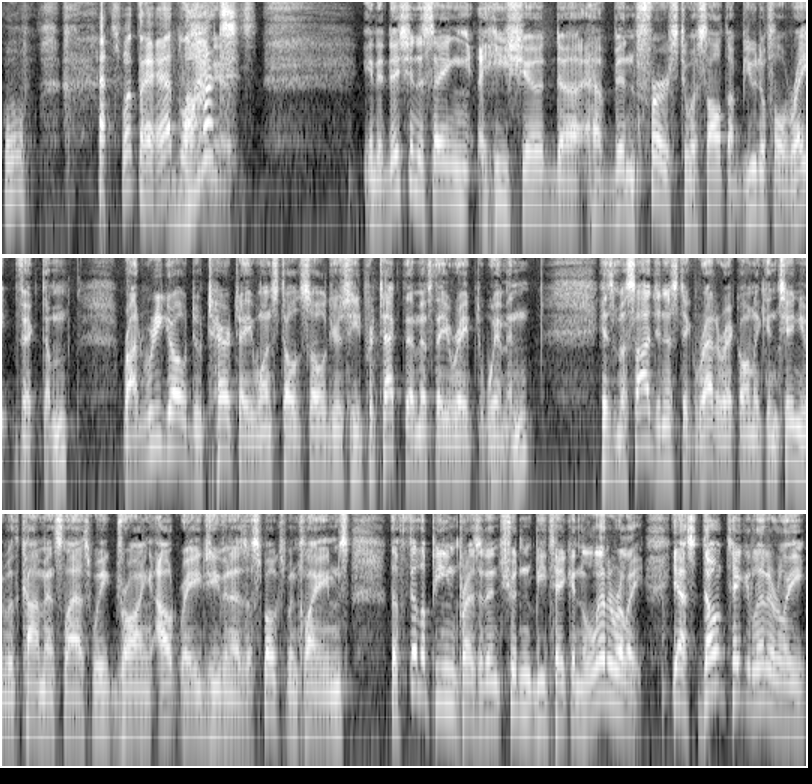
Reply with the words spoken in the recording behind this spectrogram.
That's what the headline What? is. In addition to saying he should uh, have been first to assault a beautiful rape victim, Rodrigo Duterte once told soldiers he'd protect them if they raped women. His misogynistic rhetoric only continued with comments last week, drawing outrage even as a spokesman claims the Philippine president shouldn't be taken literally. Yes, don't take it literally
